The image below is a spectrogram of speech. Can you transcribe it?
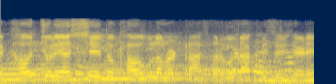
আমাদের খাওয়া চলে আসছে, তো খাওয়াগুলো আমরা ট্রান্সফার করে রাখতেছি সাইডে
